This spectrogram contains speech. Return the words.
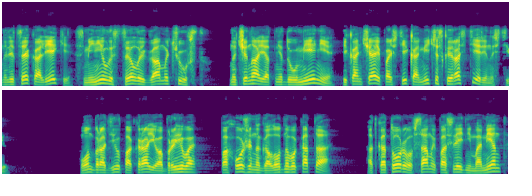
На лице калеки сменилась целая гамма чувств, начиная от недоумения и кончая почти комической растерянностью. Он бродил по краю обрыва, похожий на голодного кота, от которого в самый последний момент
